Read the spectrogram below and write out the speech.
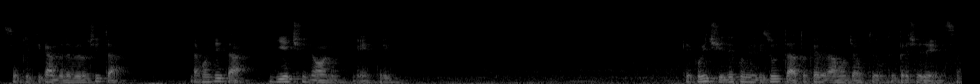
semplificando le velocità, la quantità 10 noni metri, che coincide con il risultato che avevamo già ottenuto in precedenza.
